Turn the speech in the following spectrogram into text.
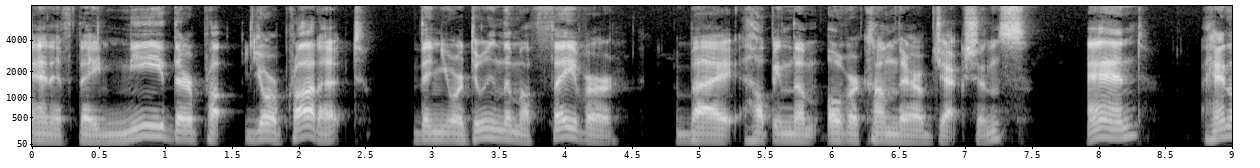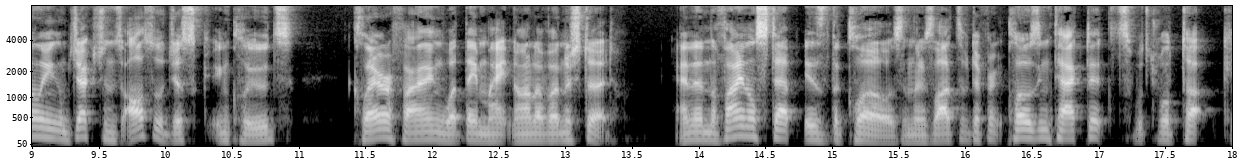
and if they need their pro- your product, then you are doing them a favor by helping them overcome their objections. And handling objections also just includes clarifying what they might not have understood. And then the final step is the close. And there's lots of different closing tactics, which we'll talk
